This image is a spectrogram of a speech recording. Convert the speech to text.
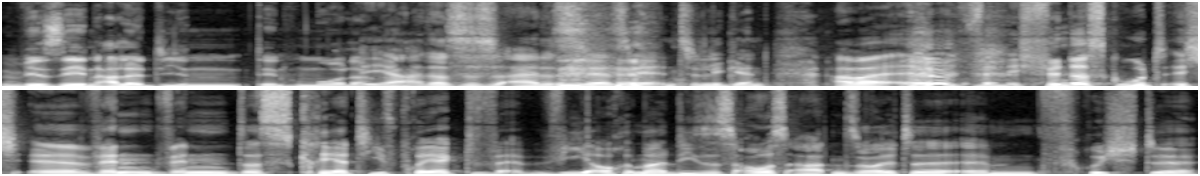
wir sehen alle den, den Humor da. Ja, das ist alles sehr, sehr intelligent. Aber äh, ich- finde das gut. Ich, äh, wenn, wenn das Kreativprojekt, wie auch immer dieses ausarten sollte, ähm, Früchte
